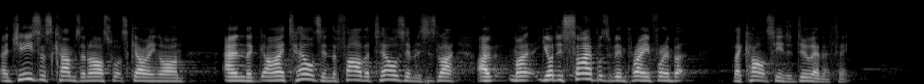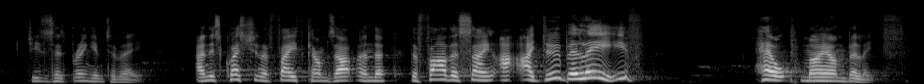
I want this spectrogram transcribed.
And Jesus comes and asks what's going on. And the guy tells him, the father tells him, this is like, my, Your disciples have been praying for him, but they can't seem to do anything. Jesus says, Bring him to me. And this question of faith comes up, and the, the father's saying, I, I do believe, help my unbelief.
